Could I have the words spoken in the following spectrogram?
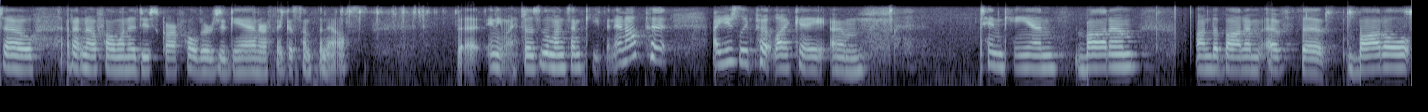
so I don't know if I want to do scarf holders again or think of something else. But anyway, those are the ones I'm keeping. And I'll put, I usually put like a um, tin can bottom on the bottom of the bottle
